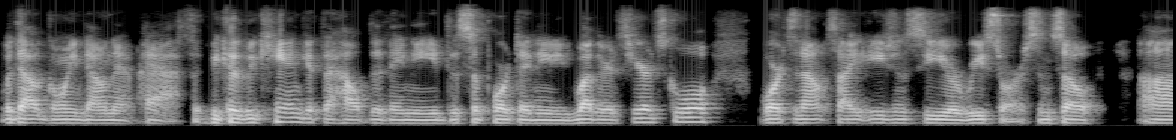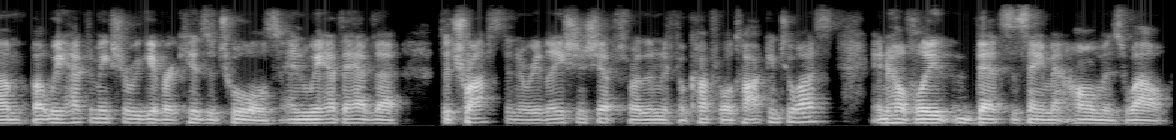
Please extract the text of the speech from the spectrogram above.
without going down that path because we can get the help that they need the support they need whether it's here at school or it's an outside agency or resource. And so um, but we have to make sure we give our kids the tools and we have to have the the trust and the relationships for them to feel comfortable talking to us. And hopefully that's the same at home as well.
